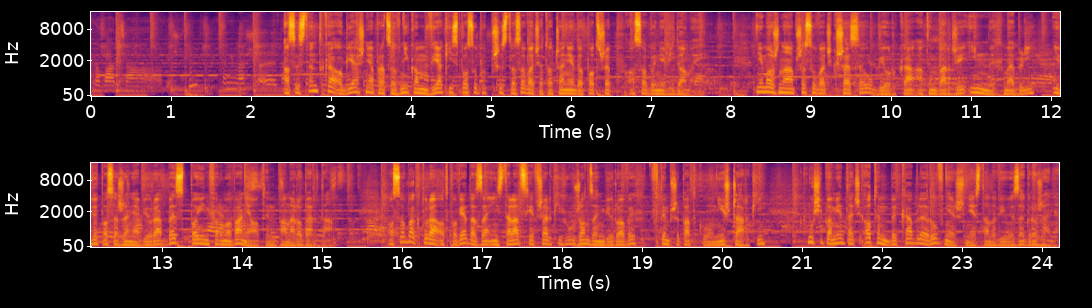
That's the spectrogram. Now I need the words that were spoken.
Wprowadza, y, tak- Asystentka objaśnia pracownikom, w jaki sposób przystosować otoczenie do potrzeb osoby niewidomej. Nie można przesuwać krzeseł, biurka, a tym bardziej innych mebli i wyposażenia biura bez poinformowania o tym pana Roberta. Osoba, która odpowiada za instalację wszelkich urządzeń biurowych, w tym przypadku niszczarki, musi pamiętać o tym, by kable również nie stanowiły zagrożenia.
